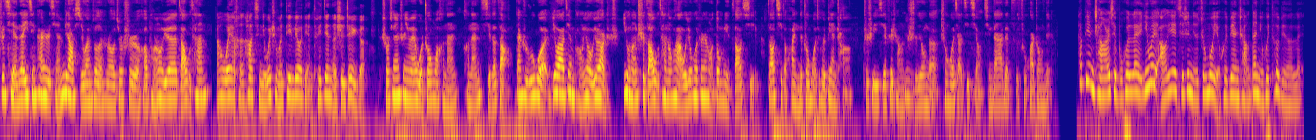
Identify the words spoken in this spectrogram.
之前在疫情开始前比较习惯做的时候，就是和朋友约早午餐。然后我也很好奇，你为什么第六点推荐的是这个？首先是因为我周末很难很难起得早，但是如果又要见朋友，又要吃又能吃早午餐的话，我就会非常有动力早起。早起的话，你的周末就会变长。这是一些非常实用的生活小技巧，请大家在此处划重点。它变长而且不会累，因为熬夜其实你的周末也会变长，但你会特别的累。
